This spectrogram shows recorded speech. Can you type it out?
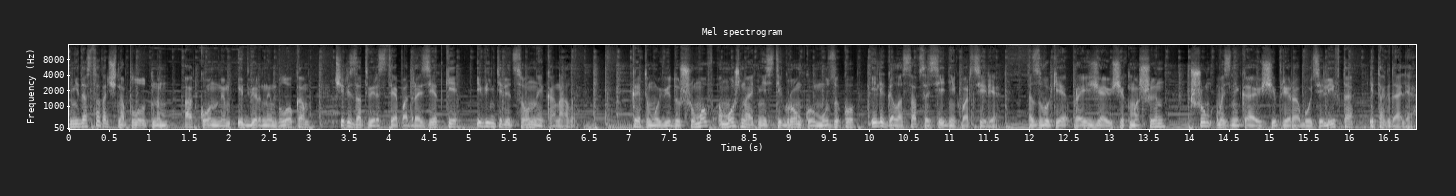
недостаточно плотным оконным и дверным блоком через отверстия под розетки и вентиляционные каналы. К этому виду шумов можно отнести громкую музыку или голоса в соседней квартире, звуки проезжающих машин, шум, возникающий при работе лифта и так далее.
